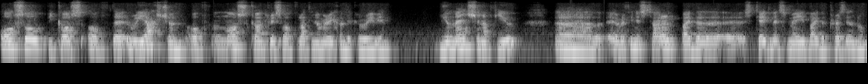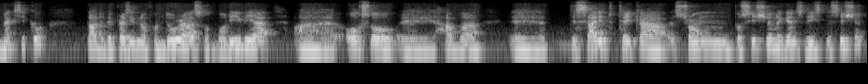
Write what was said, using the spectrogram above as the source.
also because of the reaction of most countries of Latin America and the Caribbean. You mentioned a few. Uh, everything started by the uh, statements made by the president of Mexico, but the president of Honduras, of Bolivia, uh, also uh, have decided to take a, a strong position against this decision.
